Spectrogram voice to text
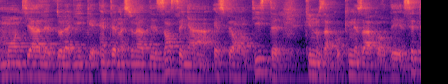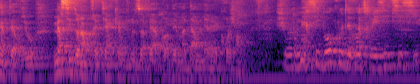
mondiale de la Ligue internationale des enseignants espérantistes, qui nous, a, qui nous a accordé cette interview. Merci de l'entretien que vous nous avez accordé, madame Mireille Grosjean. Je vous remercie beaucoup de votre visite ici.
